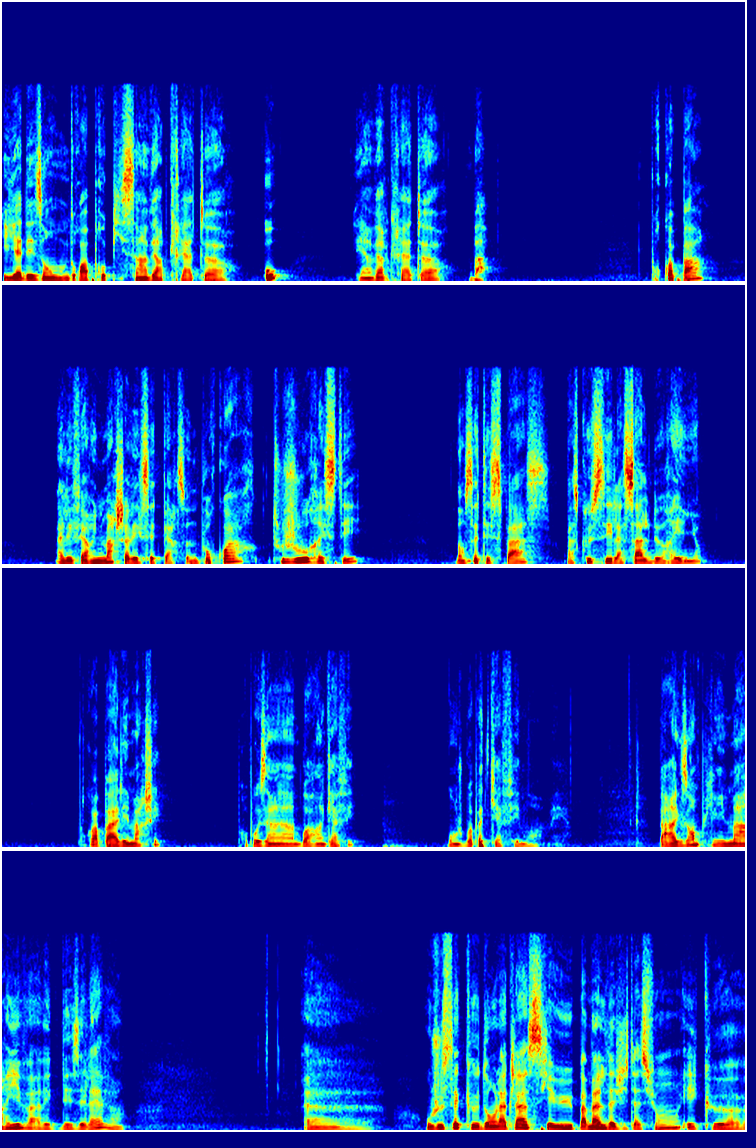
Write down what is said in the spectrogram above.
Il y a des endroits propices à un verbe créateur haut et un verbe créateur pourquoi pas aller faire une marche avec cette personne? Pourquoi toujours rester dans cet espace parce que c'est la salle de réunion? Pourquoi pas aller marcher? Proposer un, boire un café? Bon, je bois pas de café moi, mais par exemple, il m'arrive avec des élèves euh, où je sais que dans la classe il y a eu pas mal d'agitation et que euh,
